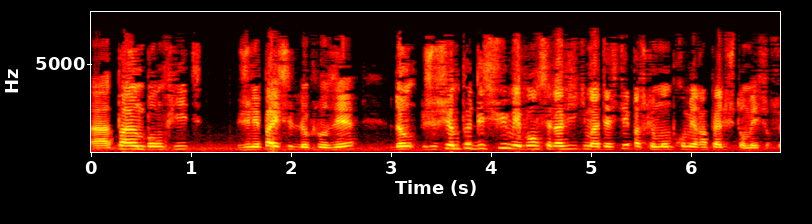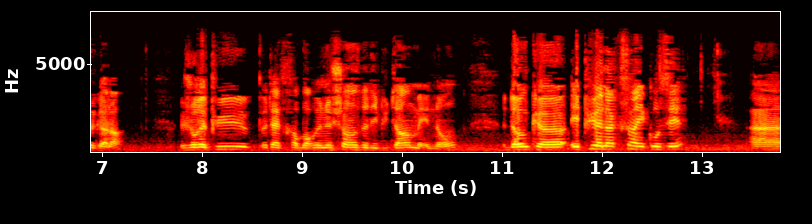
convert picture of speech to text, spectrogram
Euh, pas un bon fit. Je n'ai pas essayé de le closer. Donc je suis un peu déçu, mais bon, c'est la vie qui m'a testé parce que mon premier appel, je suis tombé sur ce gars-là. J'aurais pu peut-être avoir une chance de débutant, mais non. Donc, euh, et puis un accent écossais. Euh,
